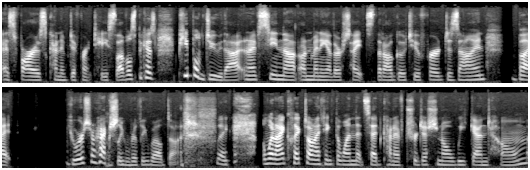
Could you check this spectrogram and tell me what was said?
as far as kind of different taste levels, because people do that. And I've seen that on many other sites that I'll go to for design. But yours are actually really well done. like when I clicked on, I think the one that said kind of traditional weekend home,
